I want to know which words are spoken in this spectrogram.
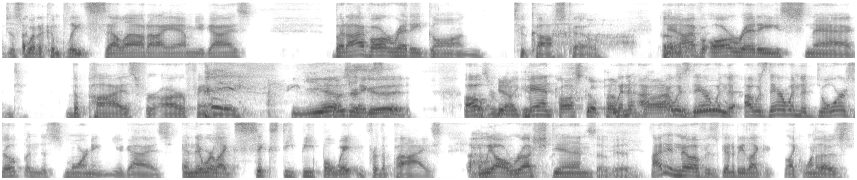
just what a complete sellout I am, you guys. But I've already gone to Costco Uh-oh. and I've already snagged the pies for our family. yeah, those are good. Oh those are really yeah. good. man, Costco pumpkin when I, I, was there Woo. when the I was there when the doors opened this morning, you guys, and there were like sixty people waiting for the pies, and we all rushed in. So good. I didn't know if it was going to be like like one of those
